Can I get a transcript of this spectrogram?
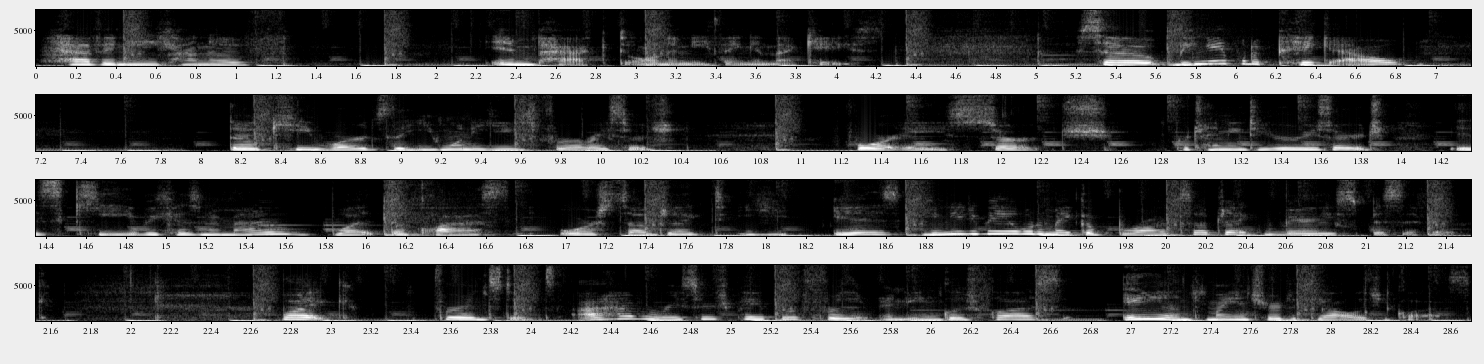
have any kind of impact on anything in that case. So, being able to pick out the keywords that you want to use for a research for a search pertaining to your research is key because no matter what the class or subject is, you need to be able to make a broad subject very specific. Like, for instance, I have a research paper for an English class and my intro to theology class.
